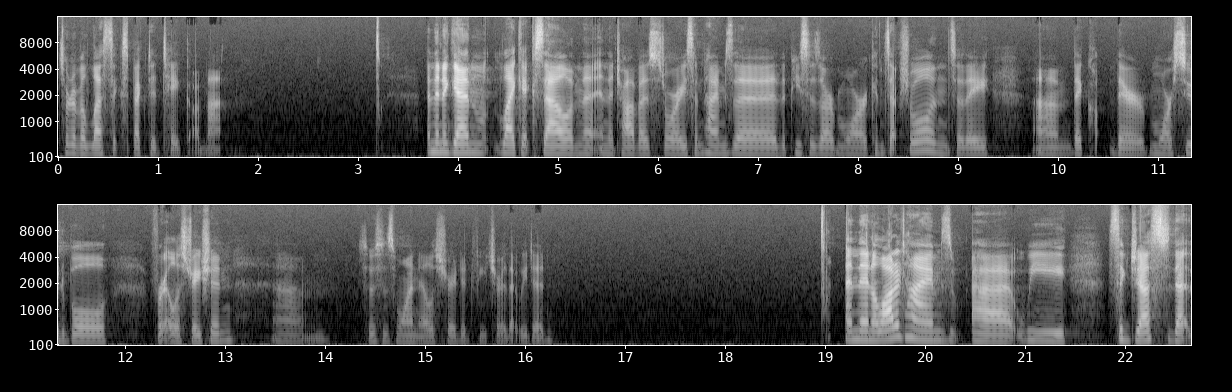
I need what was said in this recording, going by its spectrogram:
Sort of a less expected take on that. And then again, like EXEL in the in the Chavez story, sometimes the the pieces are more conceptual, and so they um, they they're more suitable for illustration. Um, so this is one illustrated feature that we did. And then a lot of times uh, we suggest that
